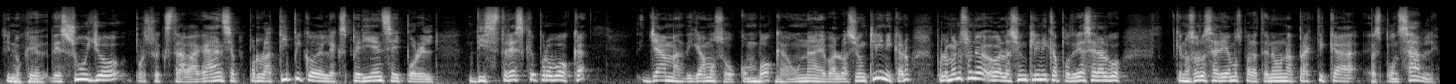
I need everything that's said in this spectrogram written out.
sino que de suyo, por su extravagancia, por lo atípico de la experiencia y por el distrés que provoca, llama, digamos, o convoca una evaluación clínica, ¿no? Por lo menos una evaluación clínica podría ser algo que nosotros haríamos para tener una práctica responsable.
